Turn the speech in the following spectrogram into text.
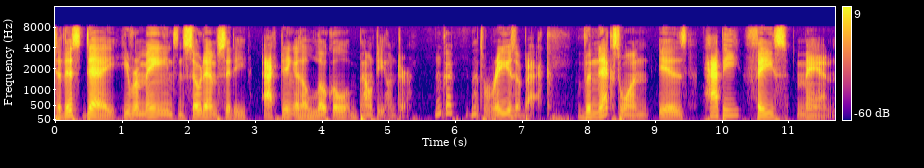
To this day he remains in Sodem City acting as a local bounty hunter. Okay, that's Razorback. The next one is Happy Face Man.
